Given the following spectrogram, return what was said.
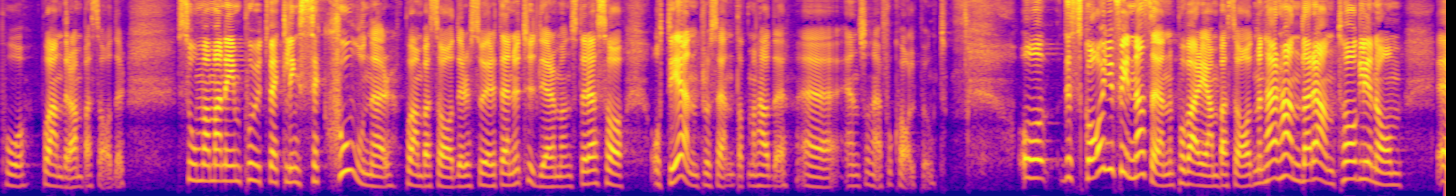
på, på andra ambassader. Zoomar man in på utvecklingssektioner på ambassader så är det ett ännu tydligare mönster. Där sa 81 procent att man hade eh, en sån här fokalpunkt. Och det ska ju finnas en på varje ambassad, men här handlar det antagligen om eh,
